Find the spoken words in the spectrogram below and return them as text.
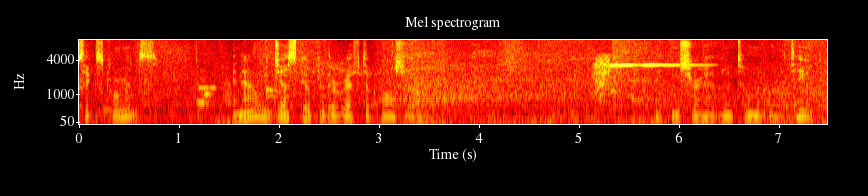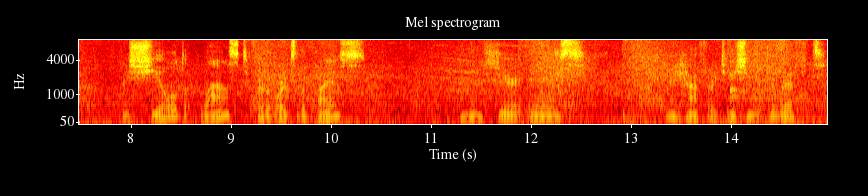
Six Torments. And now we just go for the Rift to polish it off. Making sure I have an Atonement on the tank. My shield last for the Words of the Pious. And then here is my half rotation with the Rift.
